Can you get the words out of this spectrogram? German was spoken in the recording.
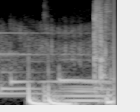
Música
